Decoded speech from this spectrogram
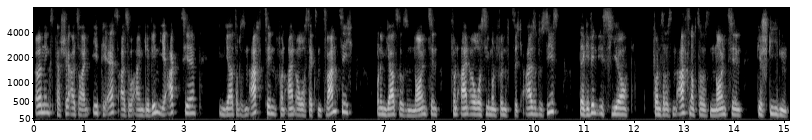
Earnings per Share, also ein EPS, also ein Gewinn je Aktie im Jahr 2018 von 1,26 Euro und im Jahr 2019 von 1,57 Euro. Also du siehst, der Gewinn ist hier von 2018 auf 2019 gestiegen.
